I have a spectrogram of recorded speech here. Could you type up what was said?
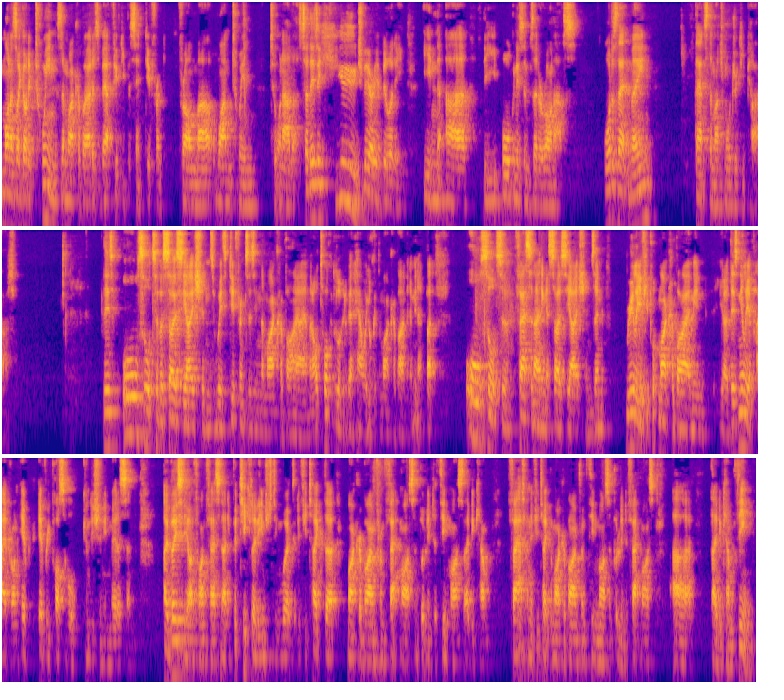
monozygotic twins, the microbiota is about 50% different from uh, one twin to another. So there's a huge variability in uh, the organisms that are on us. What does that mean? That's the much more tricky part. There's all sorts of associations with differences in the microbiome, and I'll talk a little bit about how we look at the microbiome in a minute, but all sorts of fascinating associations. And really, if you put microbiome in, you know, there's nearly a paper on every, every possible condition in medicine. Obesity, I find fascinating, particularly the interesting work that if you take the microbiome from fat mice and put it into thin mice, they become fat. And if you take the microbiome from thin mice and put it into fat mice, uh, they become thin.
